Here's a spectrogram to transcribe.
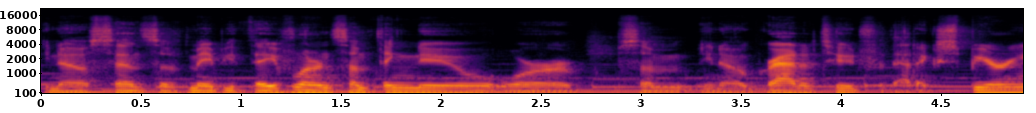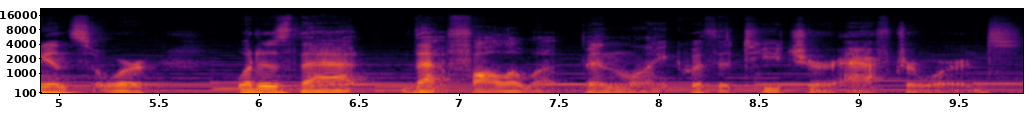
you know, sense of maybe they've learned something new or some, you know, gratitude for that experience or what has that that follow up been like with a teacher afterwards?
